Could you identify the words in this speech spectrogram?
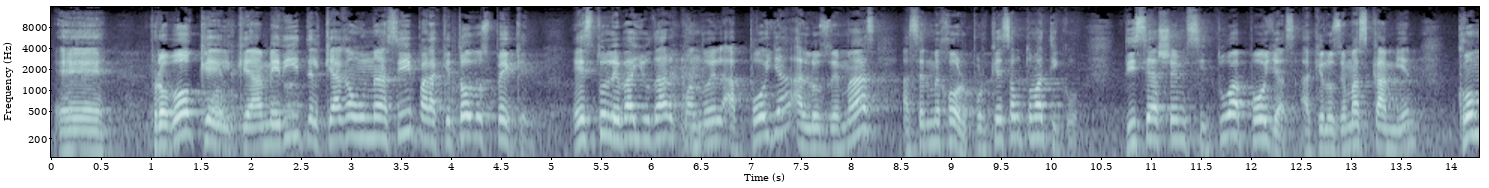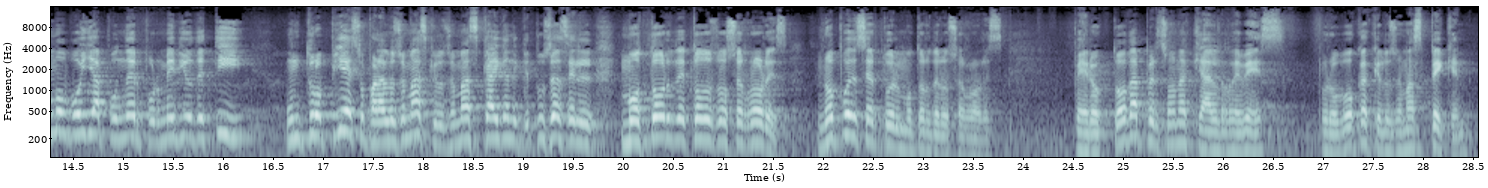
eh, provoque, el que amerite, el que haga una así para que todos pequen. Esto le va a ayudar cuando él apoya a los demás a ser mejor, porque es automático. Dice Hashem, si tú apoyas a que los demás cambien, ¿cómo voy a poner por medio de ti un tropiezo para los demás, que los demás caigan y que tú seas el motor de todos los errores? No puedes ser tú el motor de los errores. Pero toda persona que al revés provoca que los demás pequen,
